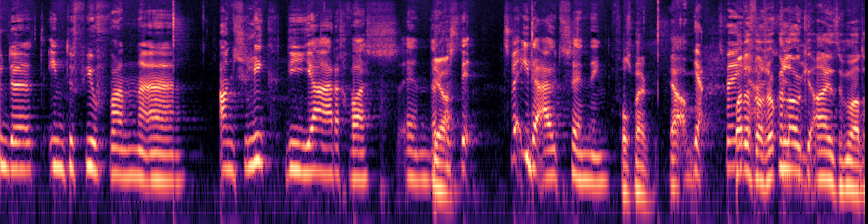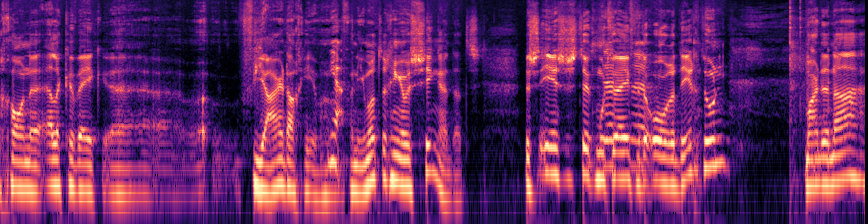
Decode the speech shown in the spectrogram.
Nu de, het interview van eh, Angelique, die jarig was. En dat Ja. was de tweede uitzending. Volgens mij. Ja, maar dat was ook een leuk item. We hadden gewoon eh, elke week eh verjaardag hier van, Ja. van iemand. Dan gingen we zingen. Dat is, dus het eerste stuk moeten we even de oren dicht doen. Maar daarna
